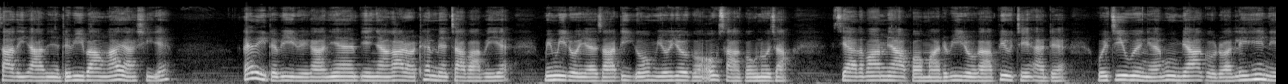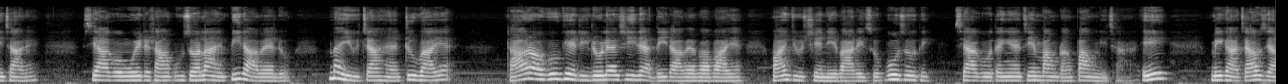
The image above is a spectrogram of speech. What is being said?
စသည်အပြင်တပည့်ပေါင်း900ရှိတယ်။အဲ့ဒီတပည့်တွေကဉာဏ်ပညာကတော့ထက်မြက်ကြပါပဲရဲ့မိမိတို့ရဲ့ဇာတိကုံမျိုးရိုးကုံဥစ္စာကုံတို့ကြောင့်ဆရာသမားများအပေါ်မှာတပည့်တို့ကပြုတ်ချင်းအပ်တဲ့ဝေကြီးဝင့်ငံမှုများကိုတော့လင်းဟင်းနေကြတယ်။ဆရာကငွေတစ်ထောင်ပူဇော်လိုက်ရင်ပြီးတာပဲလို့မှတ်ယူကြဟန်တူပါရဲ့။ ဒါတော့အခုခေတ်ဒီလိုလဲရှိတတ်သေးတာပဲပါပါရဲ့ဝိုင်းကျူရှင်နေပါလေဆိုပို့ဆိုသည်ဆရာကိုတငယ်ချင်းပေါင်းတောင်ပေါက်နေကြတာအေးမိကကြောက်စရာ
